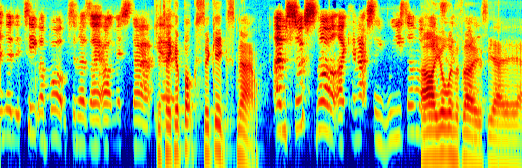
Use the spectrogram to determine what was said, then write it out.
and then they take a box, and I was like, oh, I missed that. Do you take a box to gigs now? I'm so small, I can actually weasel my Oh, you're one of those. Yeah, yeah, yeah.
